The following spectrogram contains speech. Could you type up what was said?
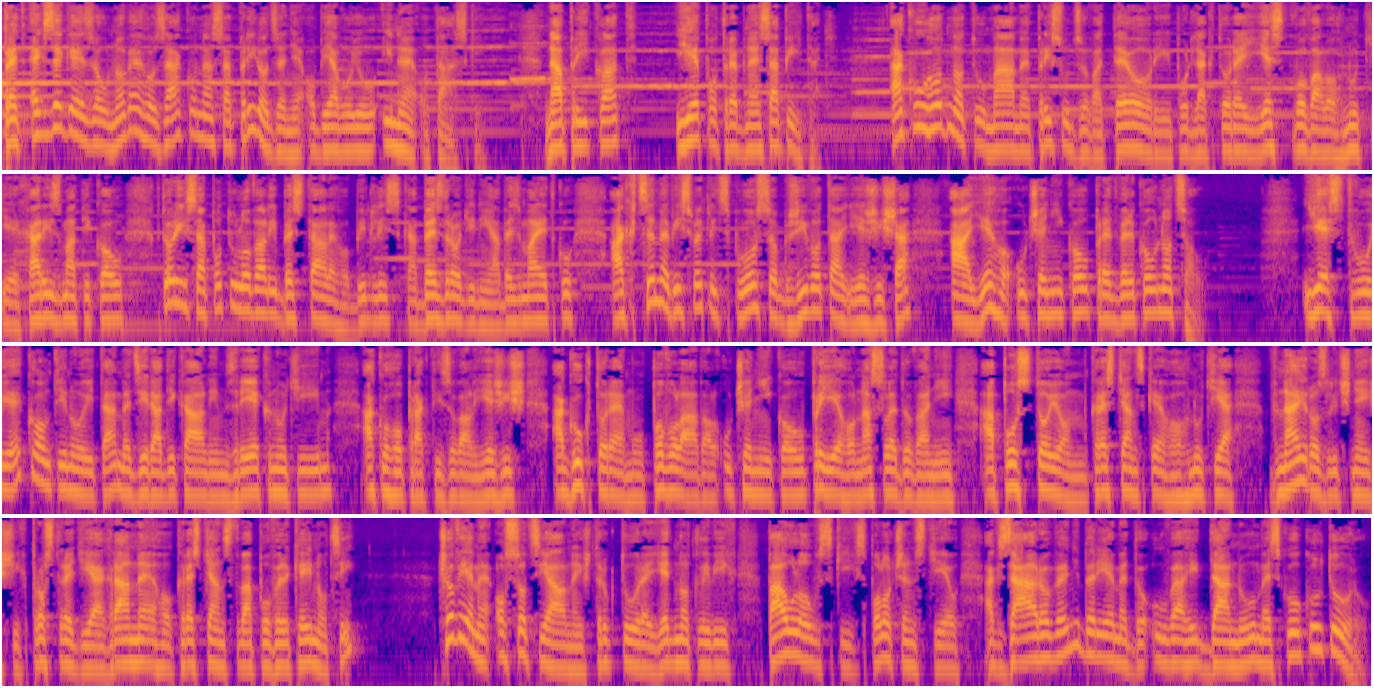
Pred exegézou Nového zákona sa prirodzene objavujú iné otázky. Napríklad je potrebné sa pýtať, akú hodnotu máme prisudzovať teórii, podľa ktorej jestvovalo hnutie charizmatikov, ktorí sa potulovali bez stáleho bydliska, bez rodiny a bez majetku, ak chceme vysvetliť spôsob života Ježiša a jeho učeníkov pred Veľkou nocou. Jestvuje kontinuita medzi radikálnym zrieknutím, ako ho praktizoval Ježiš a ku ktorému povolával učeníkov pri jeho nasledovaní a postojom kresťanského hnutia v najrozličnejších prostrediach ranného kresťanstva po Veľkej noci? Čo vieme o sociálnej štruktúre jednotlivých paulovských spoločenstiev, ak zároveň berieme do úvahy danú meskú kultúru?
